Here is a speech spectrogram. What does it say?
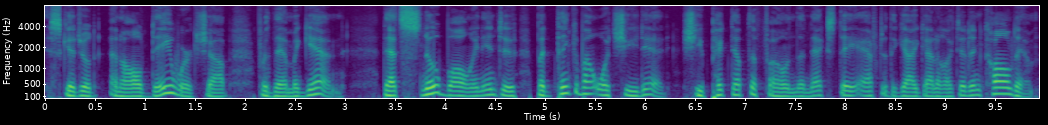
scheduled an all day workshop for them again that's snowballing into. But think about what she did. She picked up the phone the next day after the guy got elected and called him.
